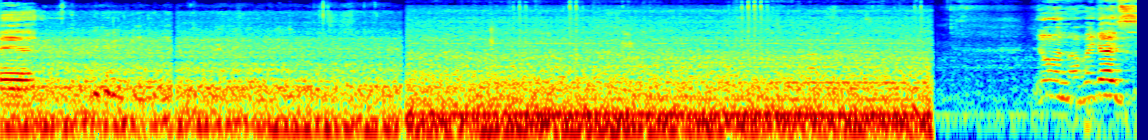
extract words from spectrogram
Eh, Yun, okay guys.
